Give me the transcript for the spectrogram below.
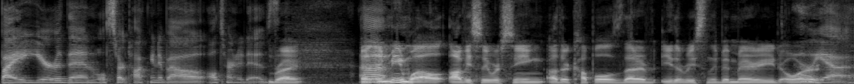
by a year then we'll start talking about alternatives Right. And, Um, and meanwhile, obviously, we're seeing other couples that have either recently been married or Oh, yeah.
